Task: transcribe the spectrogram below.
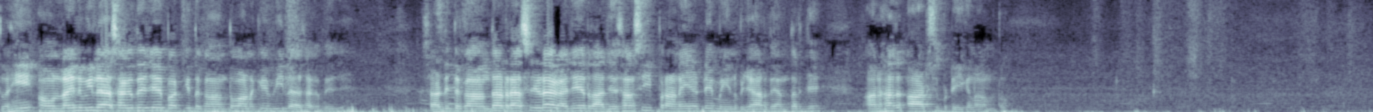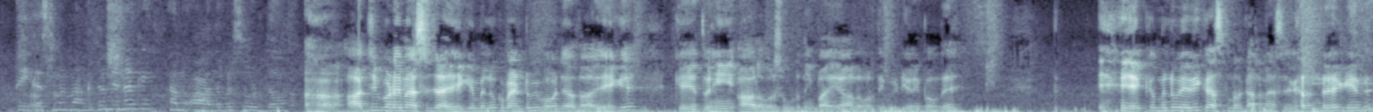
ਤੁਸੀਂ ਆਨਲਾਈਨ ਵੀ ਲੈ ਸਕਦੇ ਜੇ ਬਾਕੀ ਦੁਕਾਨ ਤੋਂ ਆਣ ਕੇ ਵੀ ਲੈ ਸਕਦੇ ਜੇ। ਸਾਡੀ ਦੁਕਾਨ ਦਾ ਐਡਰੈਸ ਜਿਹੜਾ ਹੈਗਾ ਜੇ ਰਾਜੇਸਾਂਸੀ ਪੁਰਾਣੇ ਅੱਡੇ ਮੇਨ ਬਾਜ਼ਾਰ ਦੇ ਅੰਦਰ ਜੇ ਅਨਹਦ ਆਰਟਸ ਬੁਟੀਕ ਨਾਮ ਤੋਂ। ਤੇ ਕਸਟਮਰ ਮੰਗਦੇ ਹੁੰਦੇ ਨਾ ਕਿ ਸਾਨੂੰ ਆਲ ਓਵਰ ਸੂਟ ਦਿਓ। ਹਾਂ ਅੱਜ ਵੀ ਬੜੇ ਮੈਸੇਜ ਆਏ ਸੀਗੇ ਮੈਨੂੰ ਕਮੈਂਟ ਵੀ ਬਹੁਤ ਜ਼ਿਆਦਾ ਆਏ ਸੀਗੇ ਕਿ ਤੁਸੀਂ ਆਲ ਓਵਰ ਸੂਟ ਨਹੀਂ ਪਾਏ ਆਲ ਓਵਰ ਦੀ ਵੀਡੀਓ ਨਹੀਂ ਪਾਉਂਦੇ। ਇੱਕ ਮੈਨੂੰ ਇਹ ਵੀ ਕਸਟਮਰ ਕੱਲ ਮੈਸੇਜ ਕਰਨ ਦੇ ਕਹਿੰਦੇ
